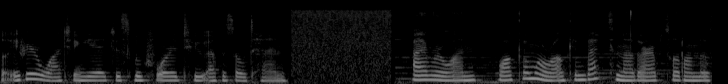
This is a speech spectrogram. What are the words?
So if you're watching it, just look forward to episode 10. Hi everyone, welcome or welcome back to another episode on this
